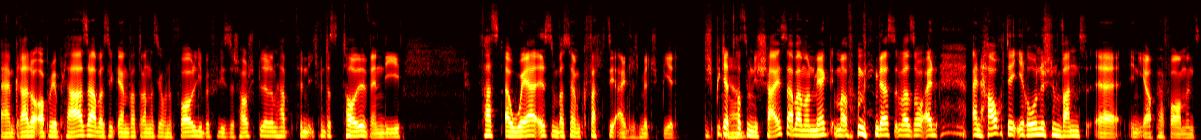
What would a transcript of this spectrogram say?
Ähm, Gerade Aubrey Plaza, aber es liegt einfach daran, dass ich auch eine Vorliebe für diese Schauspielerin habe. Find, ich finde das toll, wenn die fast aware ist und was für einem Quatsch sie eigentlich mitspielt. Die spielt ja, Ja. trotzdem nicht scheiße, aber man merkt immer von wegen, dass immer so ein, ein Hauch der ironischen Wand äh, in ihrer Performance.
